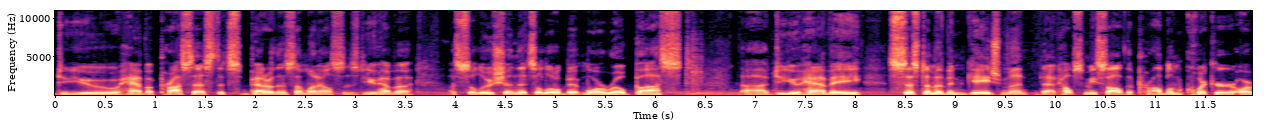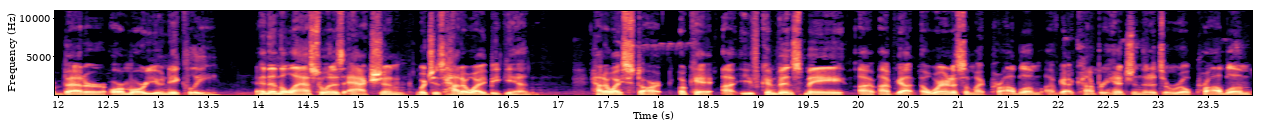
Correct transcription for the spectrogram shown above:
Do you have a process that's better than someone else's? Do you have a, a solution that's a little bit more robust? Uh, do you have a system of engagement that helps me solve the problem quicker or better or more uniquely? And then the last one is action, which is how do I begin? How do I start? Okay, uh, you've convinced me. I, I've got awareness of my problem. I've got comprehension that it's a real problem.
